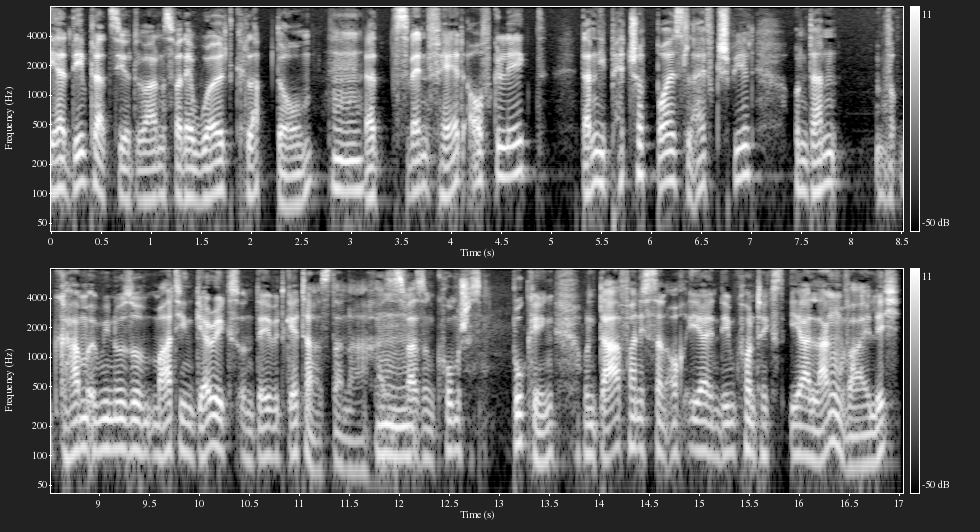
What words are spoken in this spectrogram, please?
eher deplatziert waren. Das war der World Club Dome. Da hat Sven Fäth aufgelegt, dann die Pet Shop Boys live gespielt und dann kamen irgendwie nur so Martin Garrix und David Guettas danach. Also es war so ein komisches Booking und da fand ich es dann auch eher in dem Kontext eher langweilig,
